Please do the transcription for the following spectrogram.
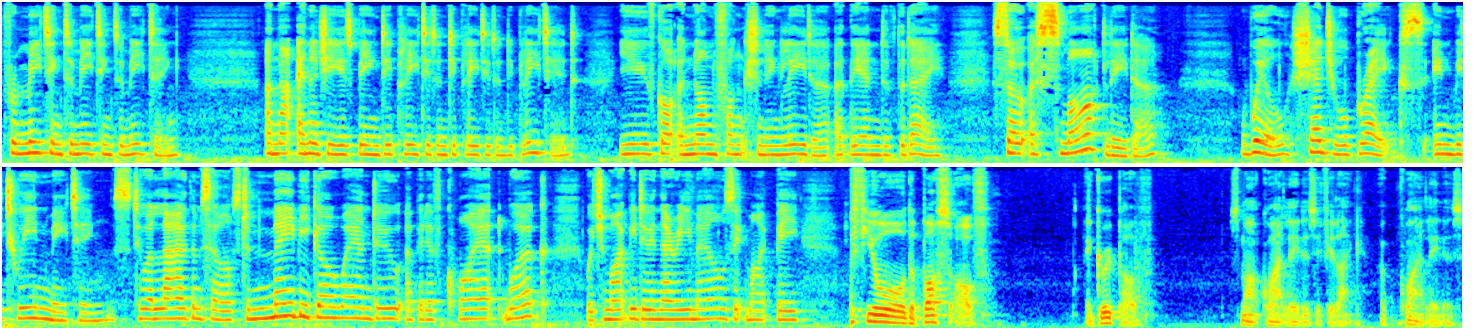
from meeting to meeting to meeting, and that energy is being depleted and depleted and depleted, you've got a non functioning leader at the end of the day. So, a smart leader will schedule breaks in between meetings to allow themselves to maybe go away and do a bit of quiet work, which might be doing their emails, it might be. If you're the boss of a group of smart, quiet leaders, if you like, or quiet leaders,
